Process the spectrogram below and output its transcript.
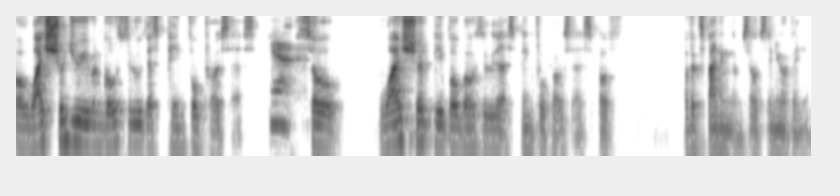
or why should you even go through this painful process? yes So why should people go through this painful process of of expanding themselves, in your opinion?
